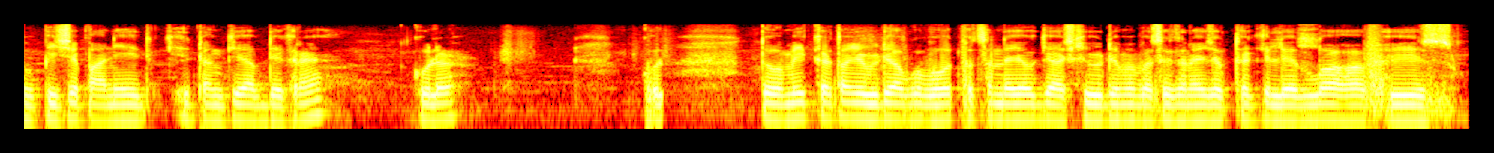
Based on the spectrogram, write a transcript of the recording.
और पीछे पानी की टंकी आप देख रहे हैं। कूलर तो उम्मीद करता हूँ ये वीडियो आपको बहुत पसंद आई होगी। आज की वीडियो में बस इतना ही। जब तक के लिए अल्लाह हाफिज़।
